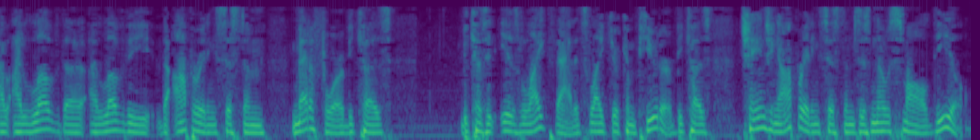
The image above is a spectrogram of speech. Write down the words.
I, I love the I love the the operating system metaphor because because it is like that. It's like your computer because changing operating systems is no small deal.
